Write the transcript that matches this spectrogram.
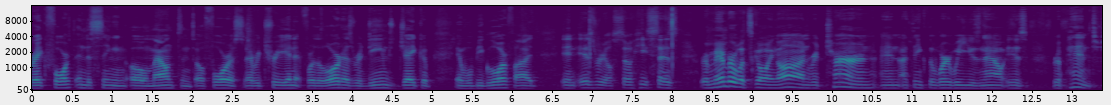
Break forth into singing, O mountains, O forests, every tree in it, for the Lord has redeemed Jacob and will be glorified in Israel. So he says, Remember what's going on, return, and I think the word we use now is repent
